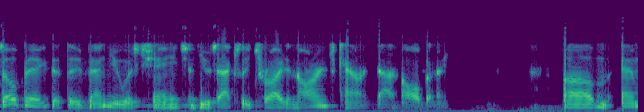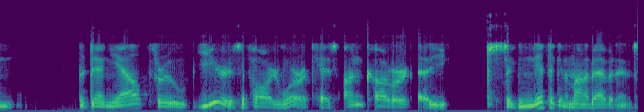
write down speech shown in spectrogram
so big that the venue was changed, and he was actually tried in Orange County, not in Albany. Um, and Danielle, through years of hard work, has uncovered a significant amount of evidence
